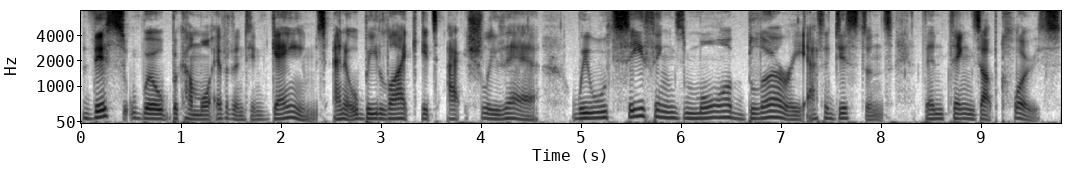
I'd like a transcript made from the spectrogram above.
this will become more evident in games and it will be like it's actually there. We will see things more blurry at a distance than things up close,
